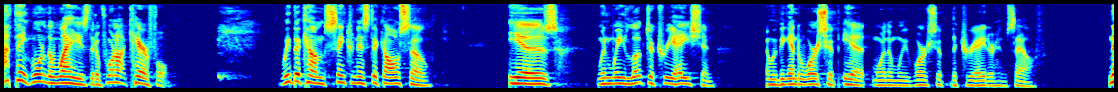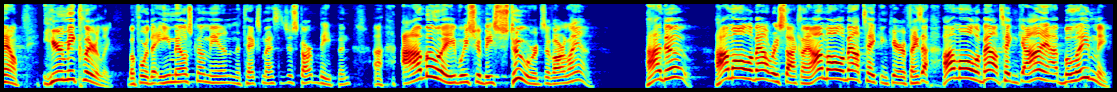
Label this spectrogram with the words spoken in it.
I think one of the ways that if we're not careful, we become synchronistic also is when we look to creation and we begin to worship it more than we worship the Creator Himself. Now, hear me clearly before the emails come in and the text messages start beeping. Uh, I believe we should be stewards of our land. I do. I'm all about recycling. I'm all about taking care of things. I, am all about taking I, believe me.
